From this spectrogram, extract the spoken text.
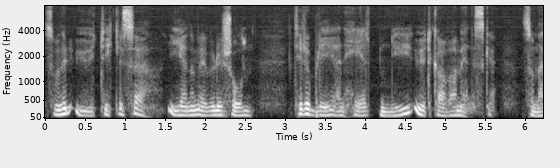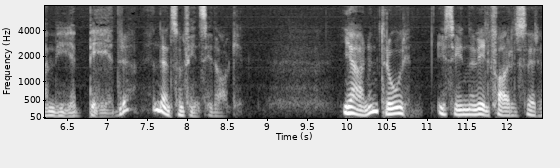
som vil utvikle seg gjennom evolusjonen til å bli en helt ny utgave av mennesket, som er mye bedre enn den som fins i dag. Hjernen tror i sine villfarelser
